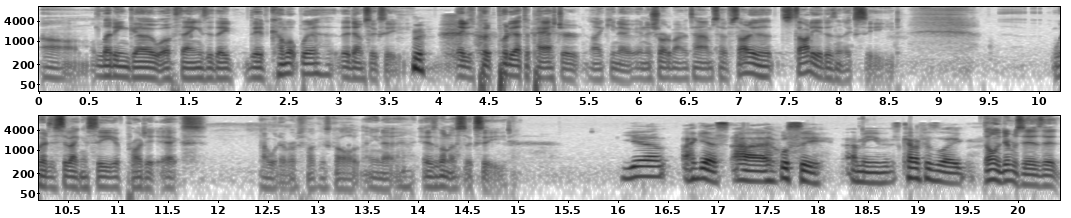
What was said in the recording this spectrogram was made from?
um, letting go of things that they they've come up with that don't succeed. they just put put it out to pasture like you know in a short amount of time. So if Stadia Stadia doesn't succeed, we have to sit back and see if Project X or whatever the fuck it's called, you know, is going to succeed. yeah, I guess uh, we'll see. I mean, it kind of feels like The only difference is that,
